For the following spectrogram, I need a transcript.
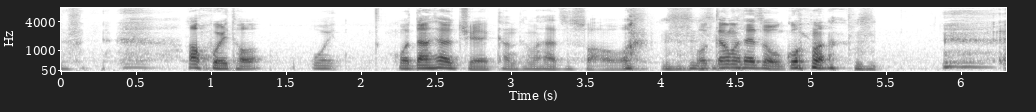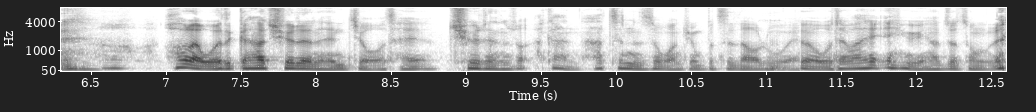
他回头，我我当下觉得，看他妈他在耍我。我刚刚才走过吗？后来我就跟他确认了很久，我才确认说，看、啊、他真的是完全不知道路哎。对，我才发现，哎，原来这种人。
